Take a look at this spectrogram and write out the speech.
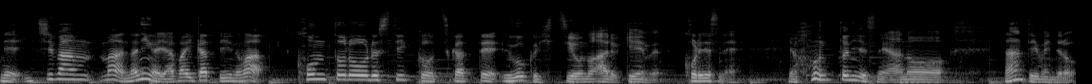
で一番まあ何がやばいかっていうのはコントロールスティックを使って動く必要のあるゲーム。これですね。いや本当にですねあの何て言えばいいんだろう。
